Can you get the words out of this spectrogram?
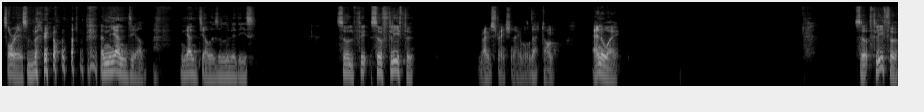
sorry, it's very hard. and Niantiel. Niantiel is a little bit easy. Suflifu. Very strange name on that tunnel. Anyway. So Flifu,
